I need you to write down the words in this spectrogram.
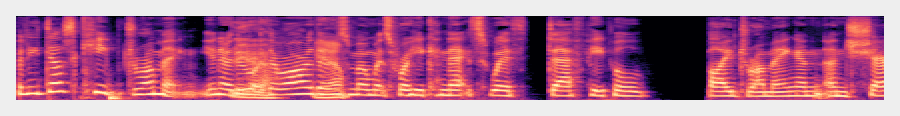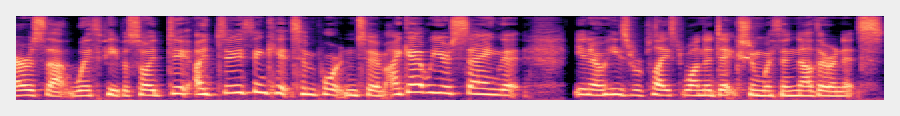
But he does keep drumming. You know, there, Yeah. there are those Yeah. moments where he connects with deaf people by drumming and, and shares that with people. So I do I do think it's important to him. I get what you're saying that, you know, he's replaced one addiction with another and it's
